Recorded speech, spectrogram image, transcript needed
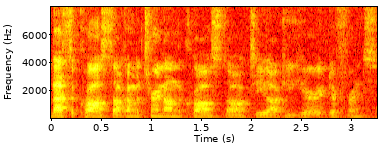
that's the crosstalk. I'm gonna turn on the crosstalk so y'all can hear a difference.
